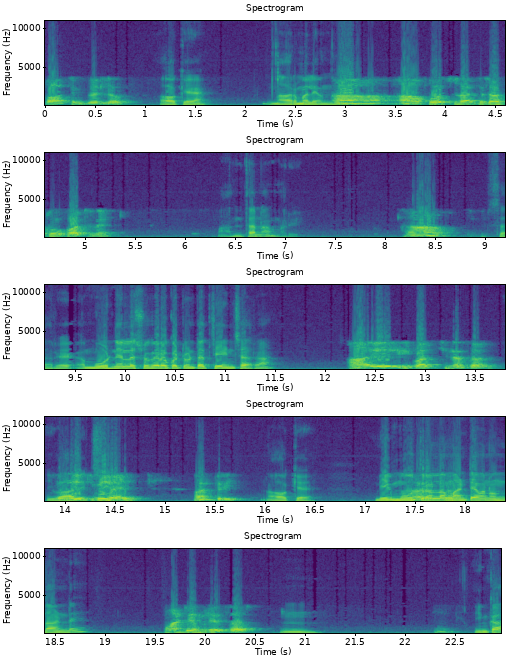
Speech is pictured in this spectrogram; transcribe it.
ప్రాసెసింగ్ బెడ్లో. ఓకే. నార్మలే ఉందా? పోస్ట్ లంచ్లో టూ ఫార్టీ నైన్? అంతనా మరి? సరే. మూడు నెలల షుగర్ ఒకటి ఉంటుంది చేయించారా? ఓకే. మీకు మూత్రంలో. మంట ఏమైనా ఉందా అండి? మాట ఏం లేదు సార్. ఇంకా?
